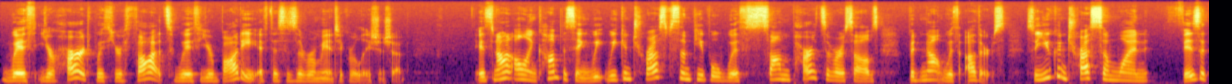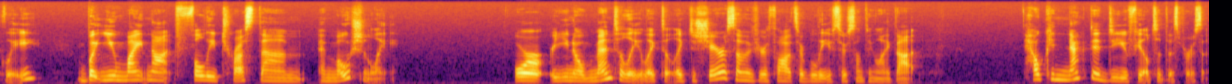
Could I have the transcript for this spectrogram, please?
with your heart, with your thoughts, with your body if this is a romantic relationship? It's not all encompassing. We, we can trust some people with some parts of ourselves, but not with others. So you can trust someone physically, but you might not fully trust them emotionally or you know mentally like to like to share some of your thoughts or beliefs or something like that. How connected do you feel to this person?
